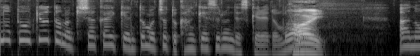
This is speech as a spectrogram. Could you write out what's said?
の東京都の記者会見ともちょっと関係するんですけれども、はい。あの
